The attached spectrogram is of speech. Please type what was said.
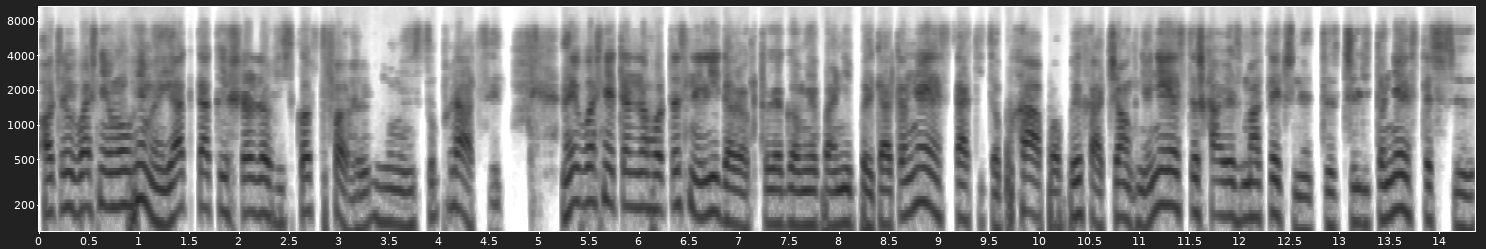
o czym właśnie mówimy, jak takie środowisko stworzyć w miejscu pracy. No i właśnie ten nowoczesny lider, o którego mnie pani pyta, to nie jest taki, co pcha, popycha, ciągnie, nie jest też charyzmatyczny, to, czyli to nie jest też y,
